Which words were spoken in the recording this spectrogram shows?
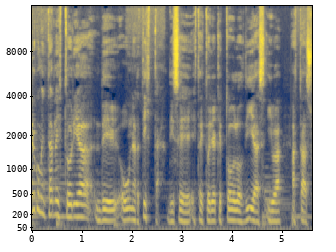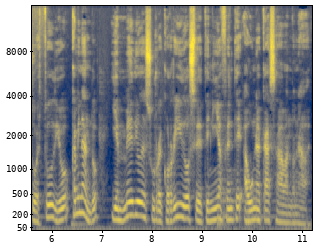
Quiero comentar la historia de un artista. Dice esta historia que todos los días iba hasta su estudio caminando y en medio de su recorrido se detenía frente a una casa abandonada.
